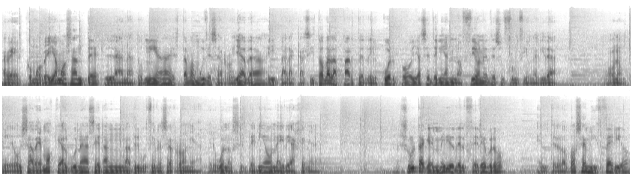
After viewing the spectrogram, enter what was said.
A ver, como veíamos antes, la anatomía estaba muy desarrollada y para casi todas las partes del cuerpo ya se tenían nociones de su funcionalidad. Bueno, aunque hoy sabemos que algunas eran atribuciones erróneas, pero bueno, se tenía una idea general. Resulta que en medio del cerebro, entre los dos hemisferios,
